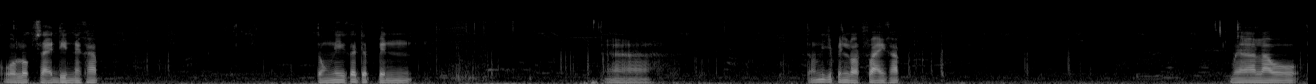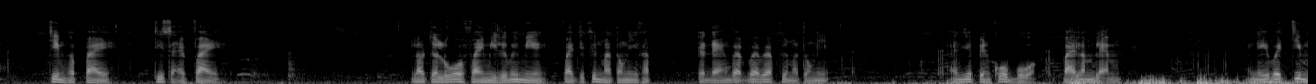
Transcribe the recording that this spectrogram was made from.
ขั้วลบสายดินนะครับ ตรงนี้ก็จะเป็นตรงนี้จะเป็นหลอดไฟครับ เวลาเราจิ้มเข้าไปที่สายไฟ เราจะรู้ว่าไฟมีหรือไม่มีไฟจะขึ้นมาตรงนี้ครับ จะแดงแบบแวบๆขึ้นมาตรงนี้ อันนี้เป็นขั้วบวกปลายลำแหลม อันนี้ไว้จิ้ม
